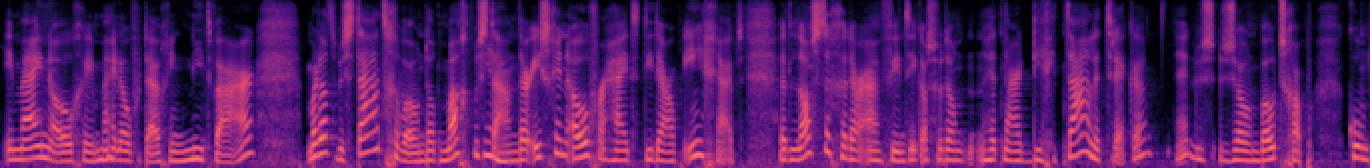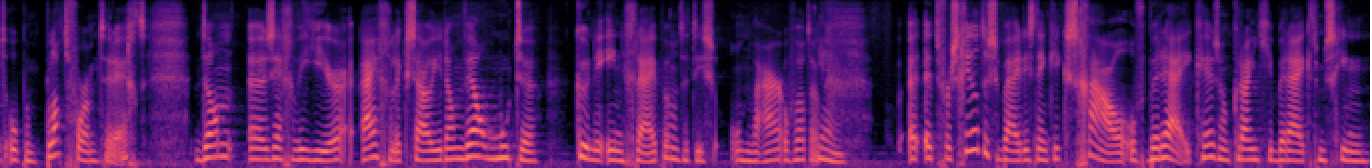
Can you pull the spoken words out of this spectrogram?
in mijn ogen, in mijn overtuiging niet waar. Maar dat bestaat gewoon, dat mag bestaan. Er is geen overheid die daarop ingrijpt. Het lastige daaraan vind ik, als we dan het naar digitale trekken, dus zo'n boodschap komt op een platform terecht, dan uh, zeggen we hier eigenlijk zou je dan wel moeten kunnen ingrijpen, want het is onwaar of wat ook. Ja. Uh, het verschil tussen beide is denk ik schaal of bereik. Zo'n krantje bereikt misschien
